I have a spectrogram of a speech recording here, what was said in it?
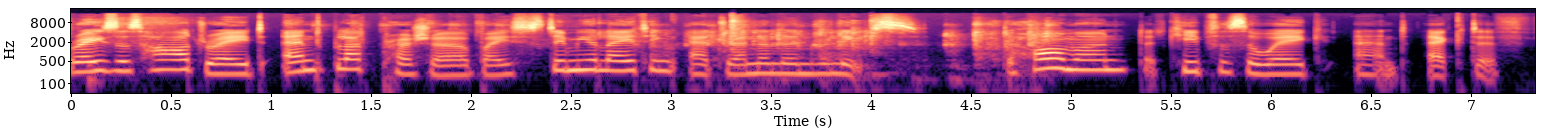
raises heart rate and blood pressure by stimulating adrenaline release, the hormone that keeps us awake and active.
